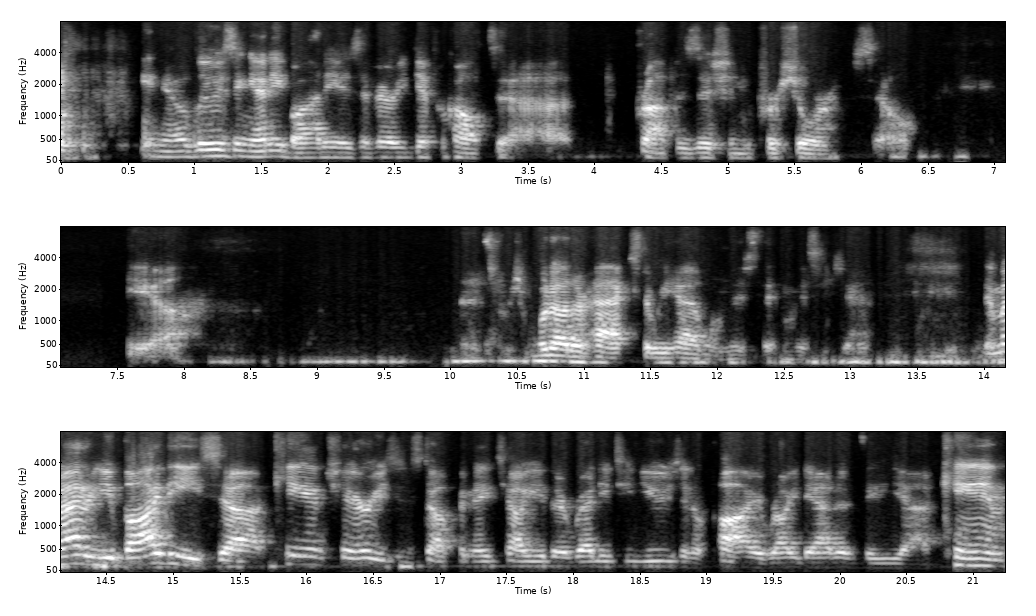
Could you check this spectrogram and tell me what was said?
you know, losing anybody is a very difficult uh, proposition for sure. So, yeah. That's for sure. What other hacks do we have on this thing, Mrs. Jen? No matter you buy these uh, canned cherries and stuff, and they tell you they're ready to use in a pie right out of the uh, can.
